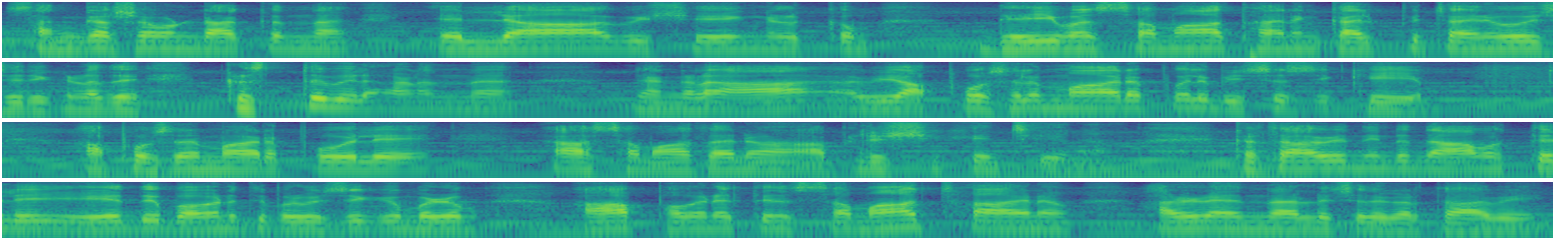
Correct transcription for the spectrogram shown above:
സംഘർഷമുണ്ടാക്കുന്ന എല്ലാ വിഷയങ്ങൾക്കും ദൈവ സമാധാനം കൽപ്പിച്ച് അനുഭവിച്ചിരിക്കുന്നത് ക്രിസ്തുവിലാണെന്ന് ഞങ്ങൾ ആ അപ്പോസലന്മാരെ പോലെ വിശ്വസിക്കുകയും അപ്പോസലന്മാരെ പോലെ ആ സമാധാനം അഭിലഷിക്കുകയും ചെയ്യുന്നു. കർത്താവ് നിന്റെ നാമത്തിലെ ഏത് ഭവനത്തിൽ പ്രവേശിക്കുമ്പോഴും ആ ഭവനത്തിന് സമാധാനം അരുള ചില കർത്താവെ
